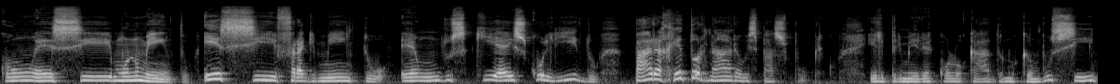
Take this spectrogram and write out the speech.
com esse monumento. Esse fragmento é um dos que é escolhido para retornar ao espaço público. Ele primeiro é colocado no Cambuci,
